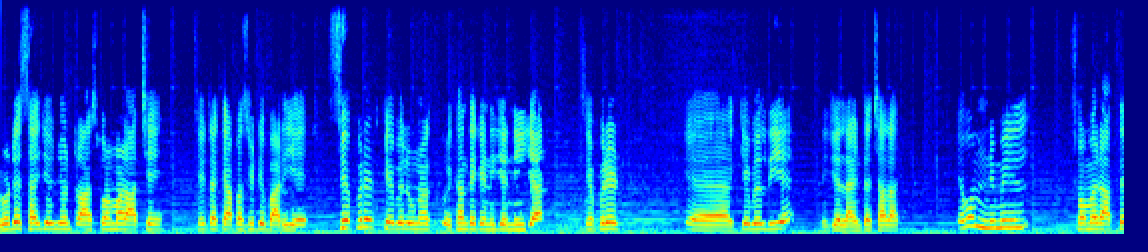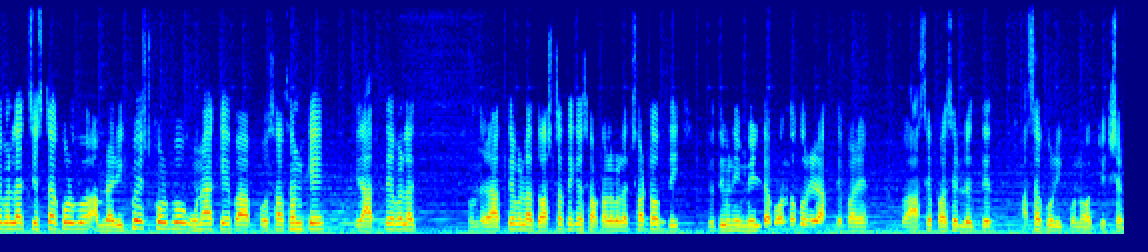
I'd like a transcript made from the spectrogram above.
রোডের সাইজে ওজন ট্রান্সফরমার আছে, সেটা ক্যাপাসিটি বাড়িয়ে সেপারেট কেবেল ওনার ওইখান থেকে নিজে নিয়ে যান সেপারেট কেবেল দিয়ে নিজের লাইনটা চালান। এবং মিল সময় রাত্রেবেলার চেষ্টা করব, আমরা রিকোয়েস্ট করব ওনাকে বা প্রশাসনকে রাত্রেবেলা রাত্রেবেলা দশটা থেকে সকালবেলা ছটা অবধি যদি উনি মিলটা বন্ধ করে রাখতে পারেন, তো আশেপাশের লোকদের আশা করি কোনো অবজেকশন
